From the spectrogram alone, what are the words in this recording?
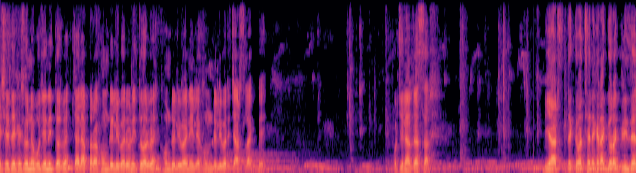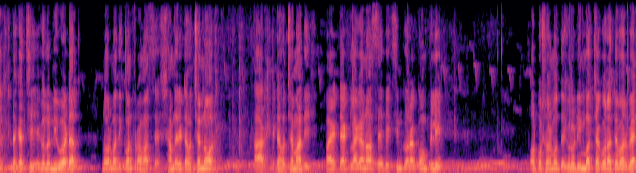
এসে দেখে শুনে বুঝে নিতে পারবেন। চাইলে আপনারা হোম ডেলিভারিও নিতে পারবেন। হোম ডেলিভারি নিলে হোম ডেলিভারি চার্জ লাগবে। অরিজিনাল রেসার বিয়ার্স দেখতে পাচ্ছেন, এখানে এক জোড়া গ্রিজেল দেখাচ্ছি। এগুলো নিউ অ্যাডাল নর মাদি কনফার্ম আছে। সামনের এটা হচ্ছে নর আর এটা হচ্ছে মাদি। পায়ে ট্যাগ লাগানো আছে, ভ্যাকসিন করা কমপ্লিট। অল্প সময়ের মধ্যে এগুলো ডিম বাচ্চা করাতে পারবেন।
